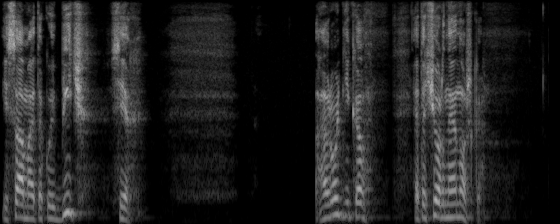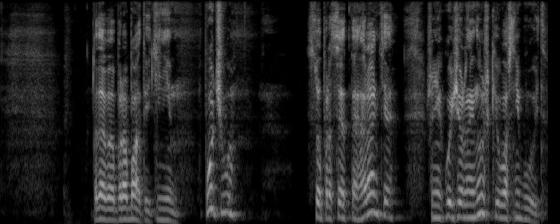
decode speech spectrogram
И самый такой бич всех огородников – это черная ножка. Когда вы обрабатываете ним почву, стопроцентная гарантия, что никакой черной ножки у вас не будет.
